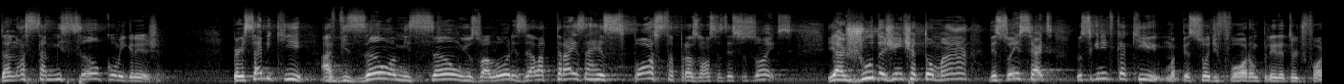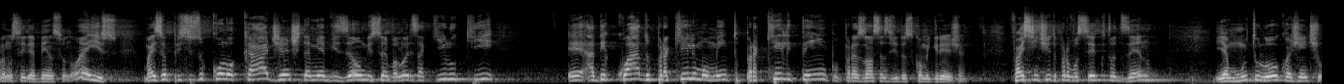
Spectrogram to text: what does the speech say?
da nossa missão como igreja. Percebe que a visão, a missão e os valores, ela traz a resposta para as nossas decisões e ajuda a gente a tomar decisões certas. Não significa que uma pessoa de fora, um preletor de fora não seria bênção, não é isso. Mas eu preciso colocar diante da minha visão, missão e valores aquilo que é adequado para aquele momento, para aquele tempo, para as nossas vidas como igreja. Faz sentido para você o que eu estou dizendo? E é muito louco a gente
